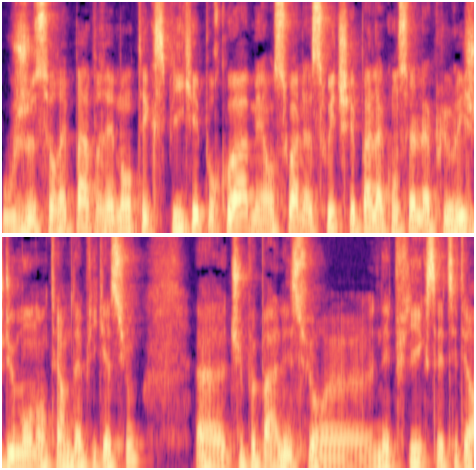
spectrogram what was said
où je saurais pas vraiment t'expliquer pourquoi, mais en soi, la Switch n'est pas la console la plus riche du monde en termes d'applications. Euh, tu peux pas aller sur euh, Netflix, etc.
